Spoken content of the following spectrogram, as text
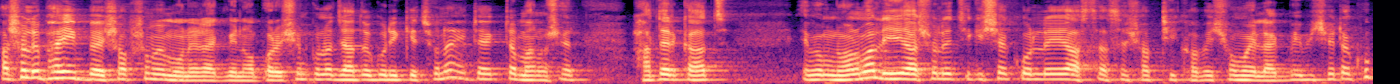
আসলে ভাই সবসময় মনে রাখবেন, অপারেশন কোনো জাদুঘরি কিছু না, এটা একটা মানুষের হাতের কাজ। এবং নর্মালি আসলে চিকিৎসা করলে আস্তে আস্তে সব ঠিক হবে, সময় লাগবে। বিষয়টা খুব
